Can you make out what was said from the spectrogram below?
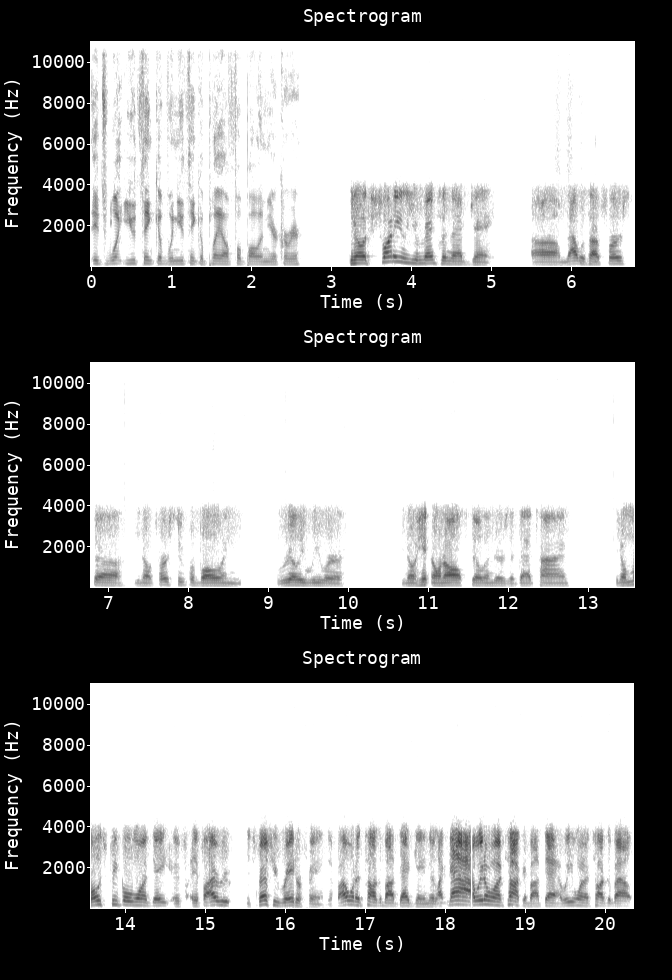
it's what you think of when you think of playoff football in your career? You know, it's funny you mentioned that game. Um, that was our first, uh, you know, first Super Bowl, and really we were, you know, hitting on all cylinders at that time. You know, most people want they if if I especially Raider fans, if I want to talk about that game, they're like, nah, we don't want to talk about that. We want to talk about,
